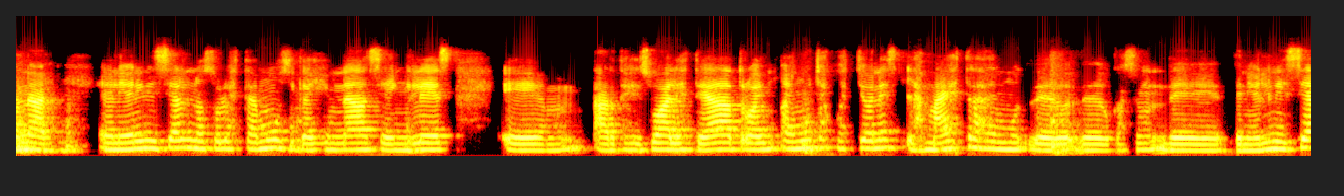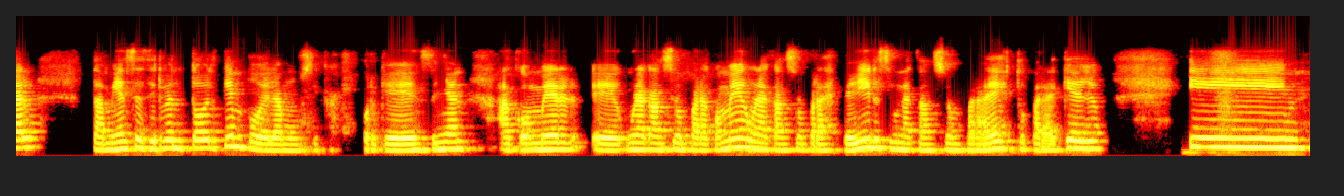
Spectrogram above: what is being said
En el nivel inicial no solo está música, hay gimnasia, inglés, eh, artes visuales, teatro, hay, muchas cuestiones. Las maestras de, educación de, nivel inicial también se sirven todo el tiempo de la música, porque enseñan a comer eh, una canción para comer, una canción para despedirse, una canción para esto, para aquello. Y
